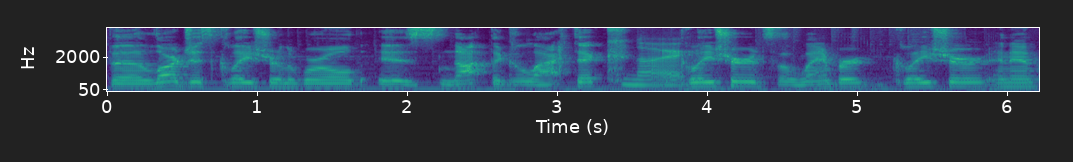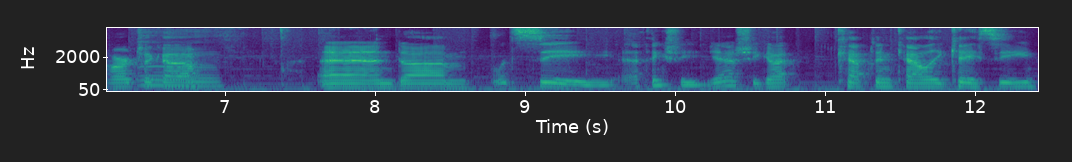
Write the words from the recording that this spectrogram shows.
The largest glacier in the world is not the Galactic No. Glacier, it's the Lambert Glacier in Antarctica. Mm. And um, let's see, I think she, yeah, she got Captain Callie Casey.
